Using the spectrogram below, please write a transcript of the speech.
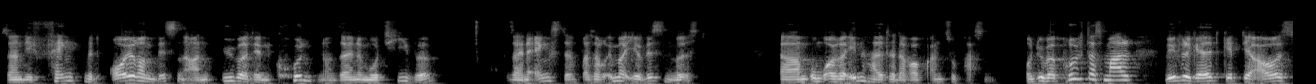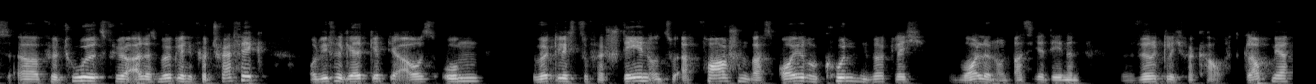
sondern die fängt mit eurem Wissen an über den Kunden und seine Motive, seine Ängste, was auch immer ihr wissen müsst, ähm, um eure Inhalte darauf anzupassen. Und überprüft das mal, wie viel Geld gebt ihr aus äh, für Tools, für alles Mögliche, für Traffic und wie viel Geld gebt ihr aus, um wirklich zu verstehen und zu erforschen, was eure Kunden wirklich wollen und was ihr denen wirklich verkauft. Glaubt mir,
